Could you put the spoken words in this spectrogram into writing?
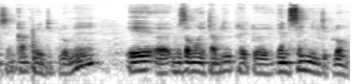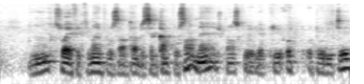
50 000 diplômés et euh, nous avons établi près de 25 000 diplômes hmm, soit effectivement un pourcentage de 50%, mais je pense que les plus hautes autorités...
